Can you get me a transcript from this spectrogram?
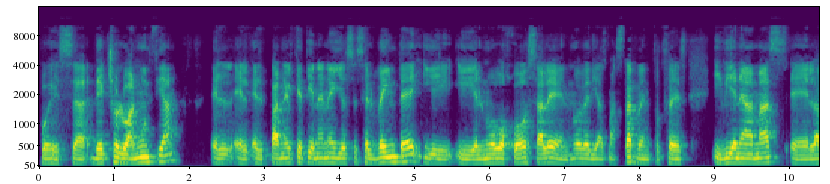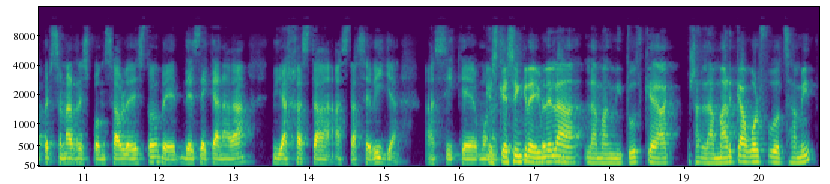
pues eh, de hecho lo anuncian. El, el, el panel que tienen ellos es el 20 y, y el nuevo juego sale en nueve días más tarde. Entonces, y viene además eh, la persona responsable de esto de, desde Canadá, viaja hasta, hasta Sevilla. Así que, bueno, Es que es increíble la, la magnitud que ha, o sea, la marca World Football Summit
